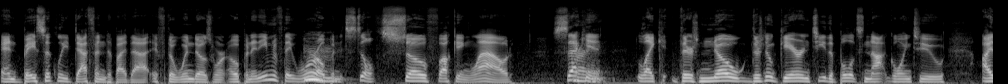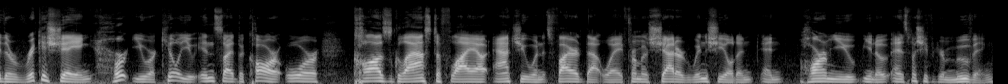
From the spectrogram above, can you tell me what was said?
and basically deafened by that if the windows weren't open, and even if they were mm. open, it's still so fucking loud. Second, right. like there's no there's no guarantee the bullet's not going to either ricochet and hurt you or kill you inside the car, or cause glass to fly out at you when it's fired that way from a shattered windshield and, and harm you, you know, and especially if you're moving.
